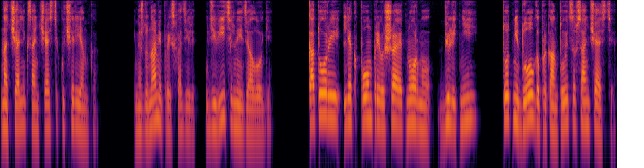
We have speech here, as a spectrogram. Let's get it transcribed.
начальник санчасти Кучеренко. И между нами происходили удивительные диалоги. Который лекпом превышает норму бюллетней, тот недолго прокантуется в санчасти.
